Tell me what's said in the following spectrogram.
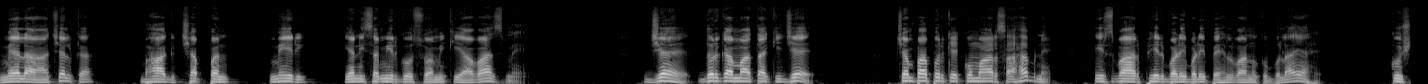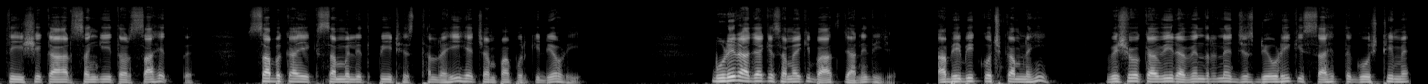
मेला आंचल का भाग छप्पन, मेरी यानी समीर गोस्वामी की आवाज़ में। जय दुर्गा माता की जय। चंपापुर के कुमार साहब ने इस बार फिर बड़े बड़े पहलवानों को बुलाया है। कुश्ती, शिकार, संगीत और साहित्य सबका एक सम्मिलित पीठ स्थल रही है चंपापुर की ड्योढ़ी। बूढ़े राजा के समय की बात जाने दीजिए। अभी भी कुछ कम नहीं। विश्वकवि रविन्द्र ने जिस ड्योढ़ी की साहित्य गोष्ठी में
